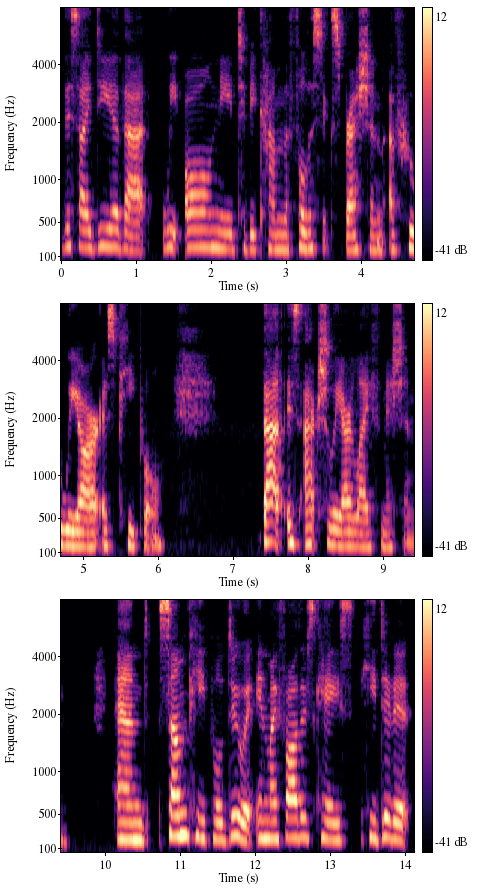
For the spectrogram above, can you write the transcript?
this idea that we all need to become the fullest expression of who we are as people. That is actually our life mission. And some people do it. In my father's case, he did it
